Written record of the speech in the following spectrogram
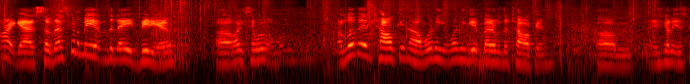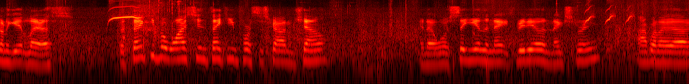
Alright guys, so that's going to be it for today's video. Uh, like I said, we, a little bit of talking. Uh, we're going to we're gonna get better with the talking. Um, it's going to it's gonna get less. But thank you for watching. Thank you for subscribing to the channel. And uh, we'll see you in the next video, the next stream. I'm going to uh,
